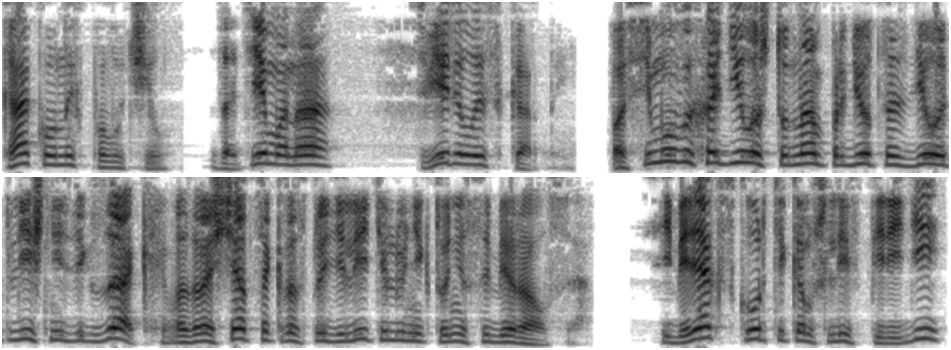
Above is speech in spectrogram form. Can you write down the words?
как он их получил. Затем она сверилась с картой. По всему выходило, что нам придется сделать лишний зигзаг, возвращаться к распределителю никто не собирался. Сибиряк с Кортиком шли впереди,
